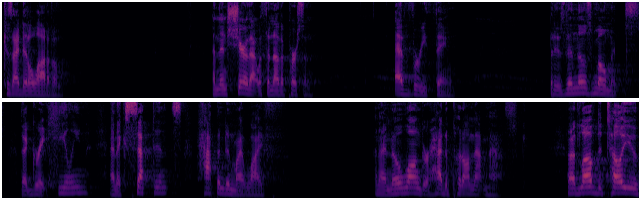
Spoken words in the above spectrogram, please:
because I did a lot of them. And then share that with another person. Everything. But it was in those moments that great healing and acceptance happened in my life. And I no longer had to put on that mask. And I'd love to tell you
